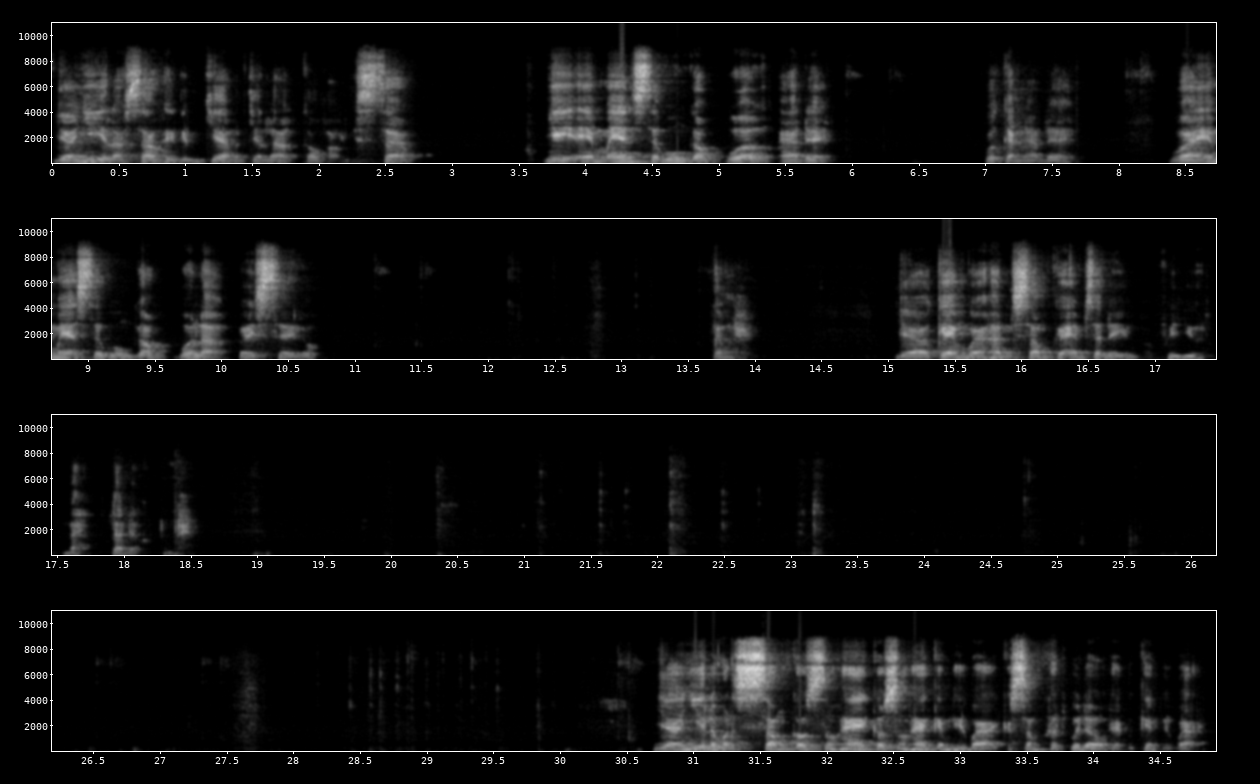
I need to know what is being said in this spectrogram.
giờ như vậy là sau khi kiểm tra, mình trả lời câu hỏi như sau. Như MN sẽ vuông góc với AD với cạnh AD và MN sẽ vuông góc với là BC luôn. Đúng này giờ các em vẽ hình xong các em sẽ điền ở phía dưới. Này là được. Đúng này Dạ, Giờ như là mình xong câu số 2, câu số 2 kem hiểu bài, cái xong khích với đầu hệ với kem hiểu bài.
